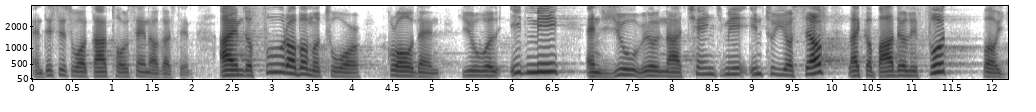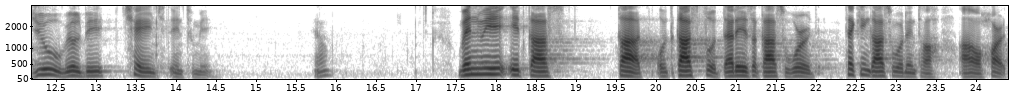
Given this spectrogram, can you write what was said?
And this is what God told St. Augustine I am the food of a mature growth, and you will eat me, and you will not change me into yourself like a bodily food, but you will be changed into me. Know? When we eat God's God or God's food, that is God's word, taking God's word into our heart,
